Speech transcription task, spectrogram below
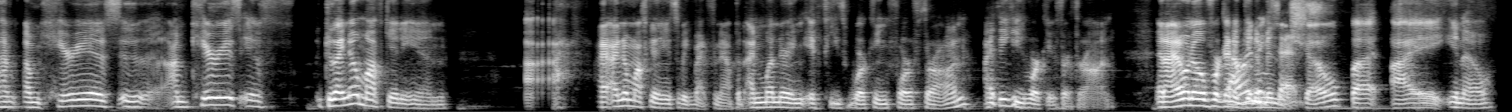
I'm I'm curious. uh, I'm curious if because I know Moff Gideon. I, I I know Moff Gideon is a big bad for now, but I'm wondering if he's working for Thrawn. I think he's working for Thrawn, and I don't know if we're gonna get him in make the show. But I, you know,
